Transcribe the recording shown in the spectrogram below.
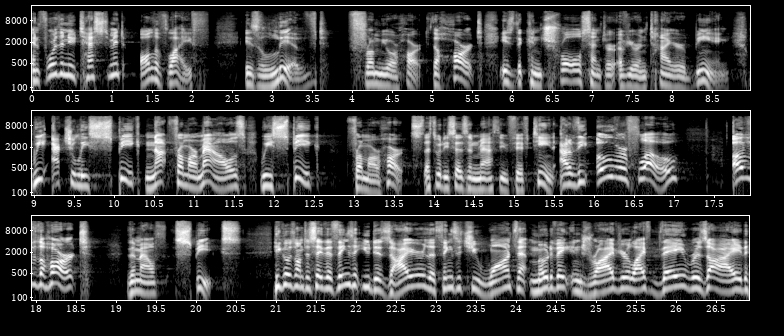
And for the New Testament, all of life is lived from your heart. The heart is the control center of your entire being. We actually speak not from our mouths, we speak from our hearts. That's what he says in Matthew 15. Out of the overflow of the heart, the mouth speaks. He goes on to say the things that you desire, the things that you want that motivate and drive your life, they reside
